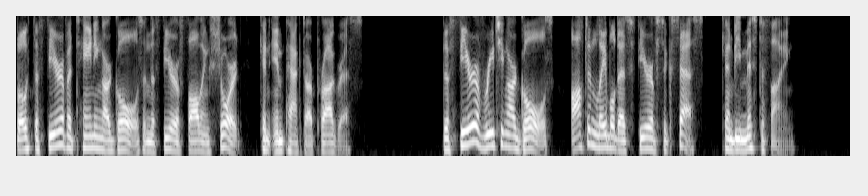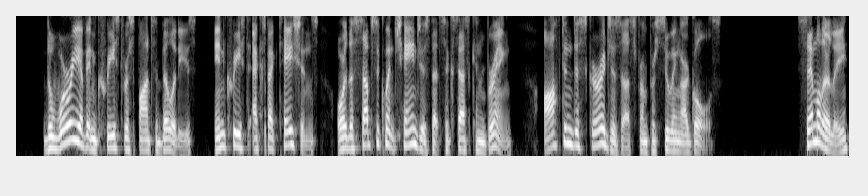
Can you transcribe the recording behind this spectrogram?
both the fear of attaining our goals and the fear of falling short can impact our progress. The fear of reaching our goals, often labeled as fear of success, can be mystifying. The worry of increased responsibilities, increased expectations, or the subsequent changes that success can bring often discourages us from pursuing our goals. Similarly,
